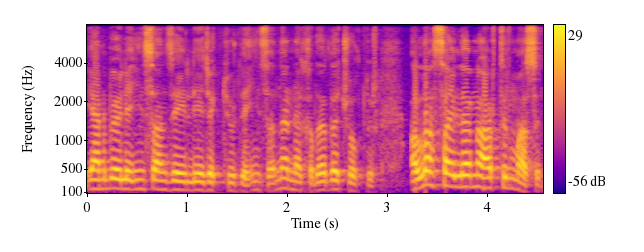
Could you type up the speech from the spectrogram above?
Yani böyle insan zehirleyecek türde insanlar ne kadar da çoktur. Allah sayılarını artırmasın.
